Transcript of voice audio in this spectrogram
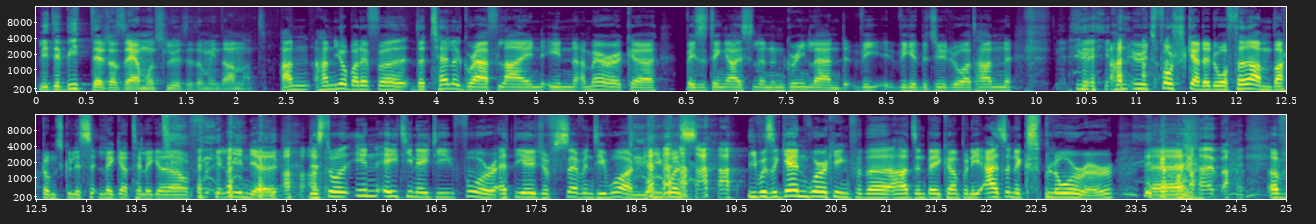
lite bitter, så att säga, mot slutet om inte annat. Han, han jobbade för The Telegraph Line in America visiting Iceland and Greenland, vi, vilket betyder då att han, han utforskade då fram vart de skulle lägga telegraflinjer. Det står in 1884 at the age of 71 he was, he was again working for the Hudson Bay Company as an explorer. eh, of,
